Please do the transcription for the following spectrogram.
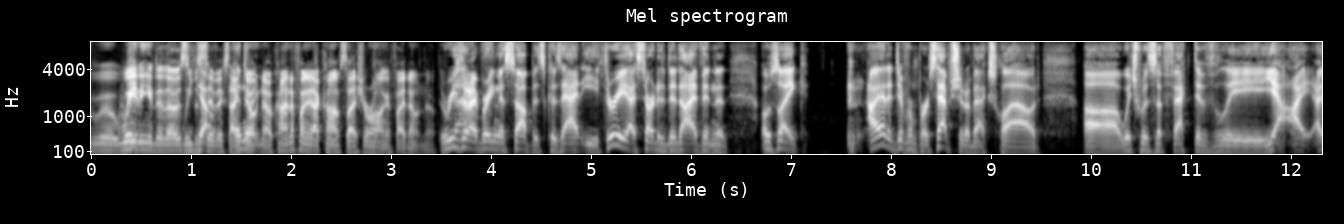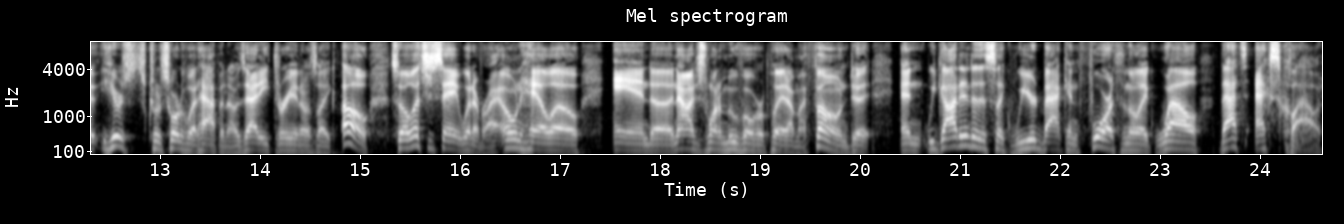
we're wading into those We don't. specifics. I And there- don't know. Kindoffunny.com slash you're wrong if I don't know. The reason I bring this up is because at E3, I started to dive in and I was like, I had a different perception of xCloud, uh, which was effectively, yeah, I, I here's sort of what happened. I was at E3 and I was like, oh, so let's just say, whatever, I own Halo and uh, now I just want to move over play it on my phone. And we got into this like weird back and forth and they're like, well, that's xCloud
